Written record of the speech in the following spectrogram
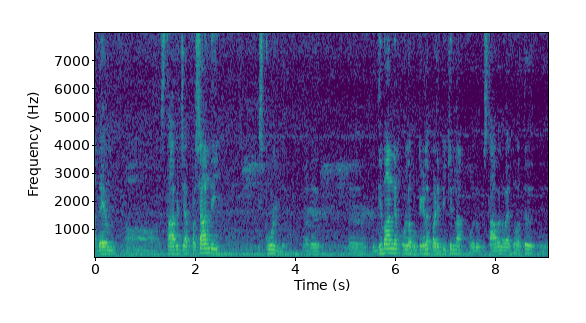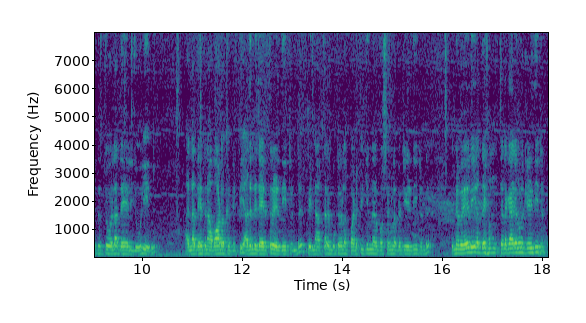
അദ്ദേഹം സ്ഥാപിച്ച പ്രശാന്തി സ്കൂളുണ്ട്. അത് ബുദ്ധിമാന്യം ഉള്ള കുട്ടികളെ പഠിപ്പിക്കുന്ന ഒരു സ്ഥാപനമായിരുന്നു. പത്ത് ഇരുപത്തി കൊല്ലം അദ്ദേഹം ജോലി ചെയ്തു. അതിന് അദ്ദേഹത്തിന് അവാർഡൊക്കെ കിട്ടി. അതിന്റെ ചരിത്രം എഴുതിയിട്ടുണ്ട്. പിന്നെ അത്തരം കുട്ടികളെ പഠിപ്പിക്കുന്ന പ്രശ്നങ്ങളെ പറ്റി എഴുതിയിട്ടുണ്ട്. പിന്നെ വേറെ അദ്ദേഹം ചില കാര്യങ്ങളൊക്കെ എഴുതിയിട്ടുണ്ട്.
